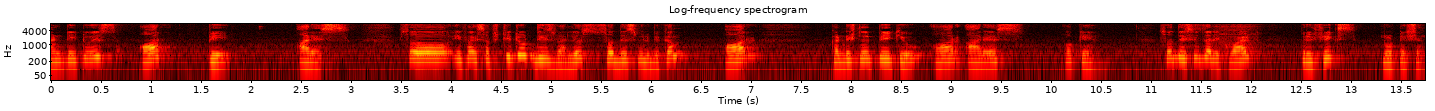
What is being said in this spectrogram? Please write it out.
and t2 is or p rs so if i substitute these values so this will become or conditional pq or rs okay so, this is the required prefix notation.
